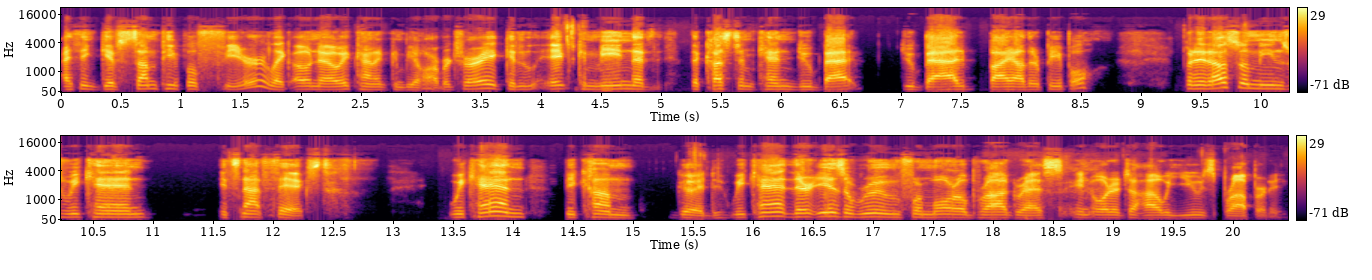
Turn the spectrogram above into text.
I think gives some people fear, like, oh no, it kind of can be arbitrary. It can it can mean that the custom can do bad do bad by other people, but it also means we can. It's not fixed. We can become good. We can. There is a room for moral progress in order to how we use property.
